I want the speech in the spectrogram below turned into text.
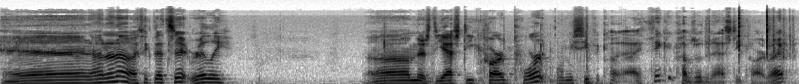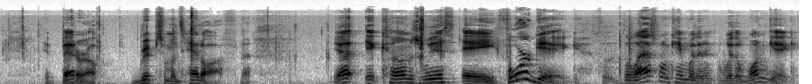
And I don't know. I think that's it, really. Um, there's the SD card port. Let me see if it comes. I think it comes with an SD card, right? It better. I'll rip someone's head off. Yeah, it comes with a four gig. The last one came with a, with a one gig.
